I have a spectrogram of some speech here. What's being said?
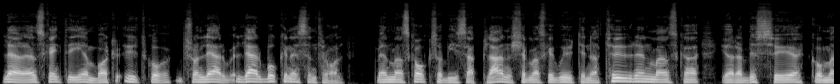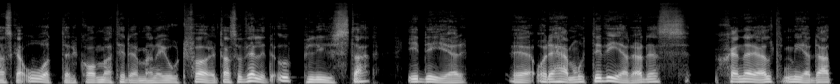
Läraren ska inte enbart utgå från lär, läroboken är central, men man ska också visa planscher, man ska gå ut i naturen, man ska göra besök och man ska återkomma till det man har gjort förut. Alltså väldigt upplysta idéer. Eh, och det här motiverades generellt med att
